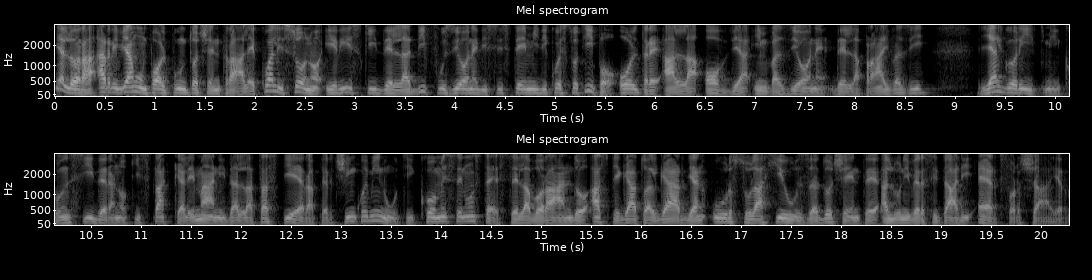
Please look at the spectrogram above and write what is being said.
E allora arriviamo un po' al punto centrale. Quali sono i rischi della diffusione di sistemi di questo tipo, oltre alla ovvia invasione della privacy? Gli algoritmi considerano chi stacca le mani dalla tastiera per 5 minuti come se non stesse lavorando, ha spiegato al Guardian Ursula Hughes, docente all'Università di Hertfordshire.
